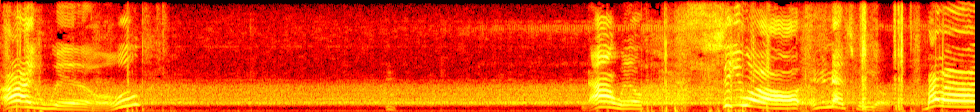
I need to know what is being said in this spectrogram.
I will. I will see you all in the next video. Bye bye.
